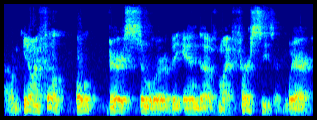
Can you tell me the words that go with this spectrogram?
Um, you know, I felt very similar at the end of my first season, where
